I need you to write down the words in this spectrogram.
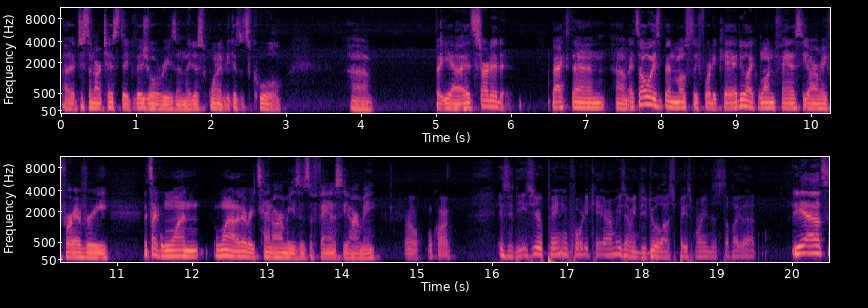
uh, just an artistic visual reason. They just want it because it's cool. Uh, but yeah, it started back then. Um, it's always been mostly 40k. I do like one fantasy army for every. It's like one one out of every ten armies is a fantasy army. Oh, okay. Is it easier painting 40k armies? I mean, do you do a lot of Space Marines and stuff like that? Yeah, it's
